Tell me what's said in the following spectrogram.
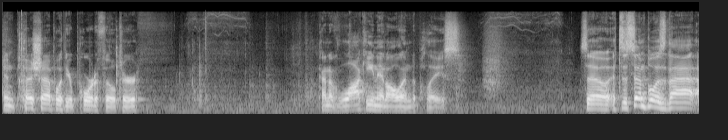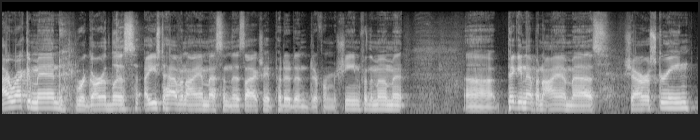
and push up with your portafilter kind of locking it all into place. So it's as simple as that. I recommend regardless. I used to have an IMS in this. I actually put it in a different machine for the moment. Uh, picking up an IMS shower screen,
